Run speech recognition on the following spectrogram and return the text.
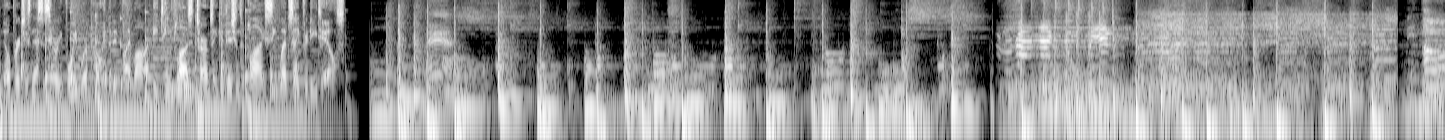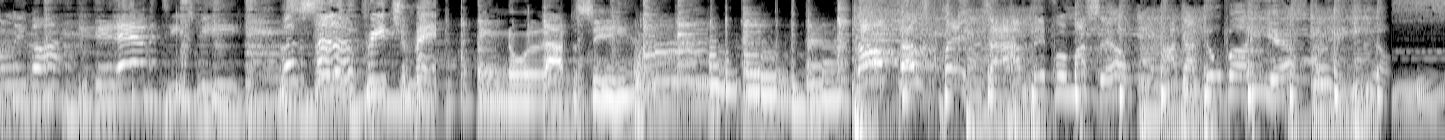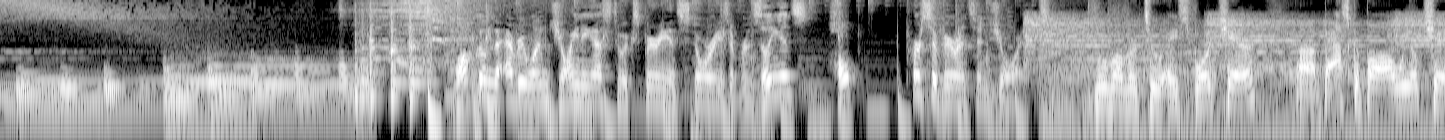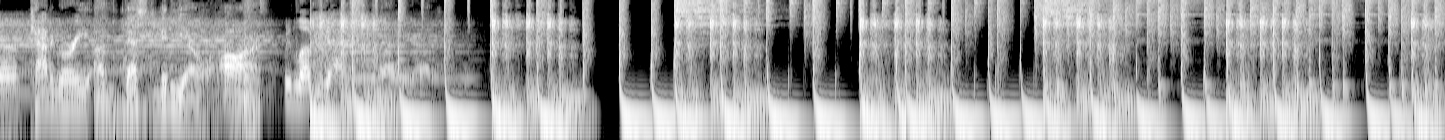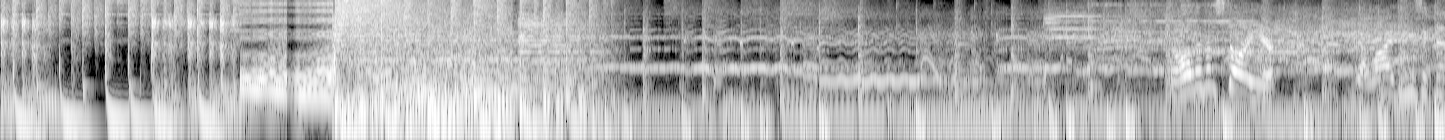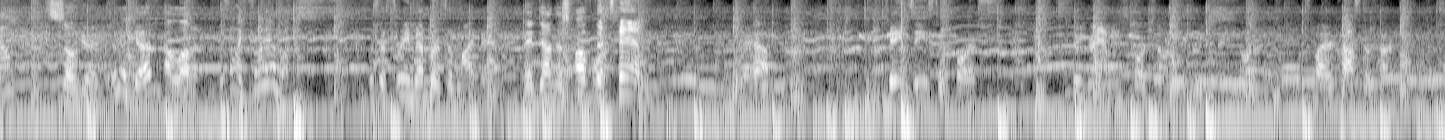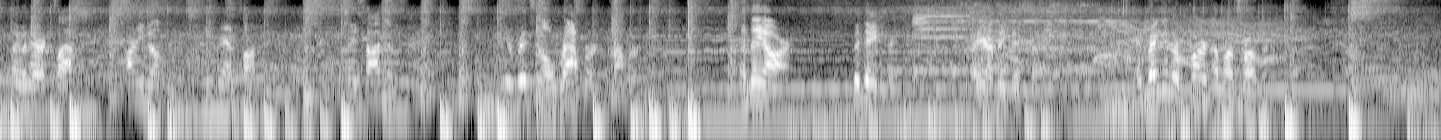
No purchase necessary. Void where prohibited by law. 18 plus terms and conditions apply. See website for details. The only boy who could ever teach me was the son of a preacher man. Ain't no lot to see. All those plans I made for myself, I got nobody else Welcome to everyone joining us to experience stories of resilience, hope, perseverance, and joy. move over to a sport chair, uh, basketball wheelchair. category of best video are We love you guys. So good. Isn't it good? I love it. It's only three of them. Those are three members of my band. They've done this of the ten. They have. James East, of course. Three Grammys, four Tonys, three Training Order. Inspired Costco card. Play with Eric Clapton, Arnie Belton, Grand Funk, Trace Hodgins, the original rapper drummer. And they are the Day. Right here on Big Stuff a regular part of our program.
